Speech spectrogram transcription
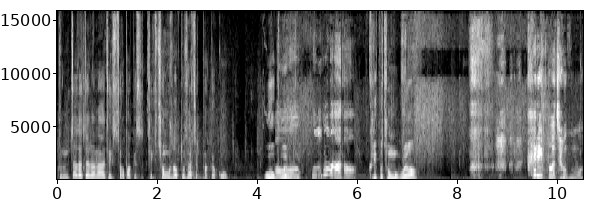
그런 짜잘짜잘한 텍스처가 바뀌었어. 텍 청금석도 살짝 바뀌었고. 오, 뭐야 어, 여기? 궁금하다. 크리퍼 정모 뭐야? 크리퍼 정모.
